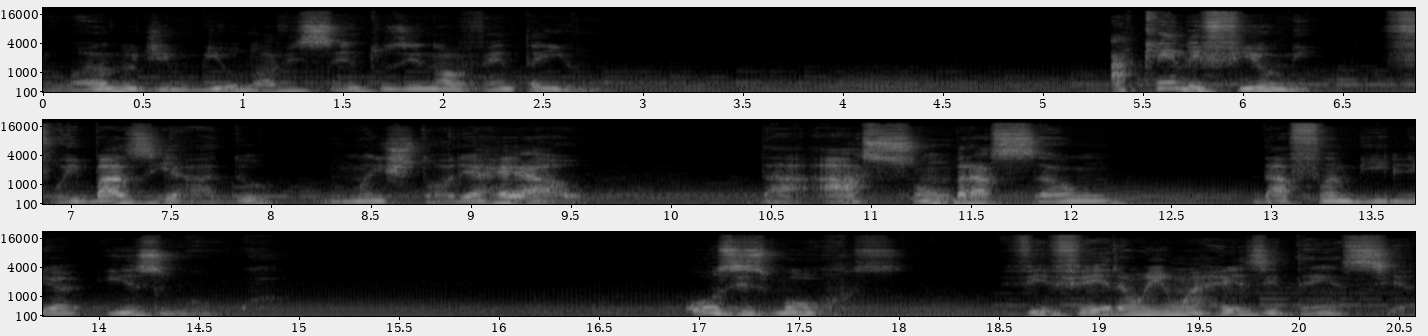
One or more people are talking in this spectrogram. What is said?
no ano de 1991. Aquele filme foi baseado numa história real da assombração da família Smoke. Os Smurfs viveram em uma residência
